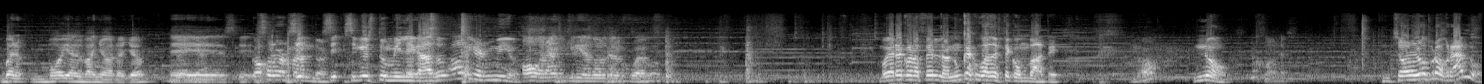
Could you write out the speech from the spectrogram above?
Bueno, voy al baño ahora yo. Eh, sí, cojo los sí, mandos. sí, ¿Sigues tú mi legado? ¡Oh, Dios mío! Oh, gran creador del juego. Voy a reconocerlo, nunca he jugado este combate. ¿No? No, No jodas. solo lo programo.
